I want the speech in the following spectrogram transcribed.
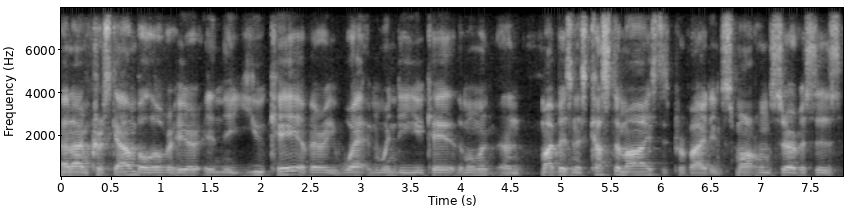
And I'm Kris Gamble over here in the UK, a very wet and windy UK at the moment. And my business, Customized, is providing smart home services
